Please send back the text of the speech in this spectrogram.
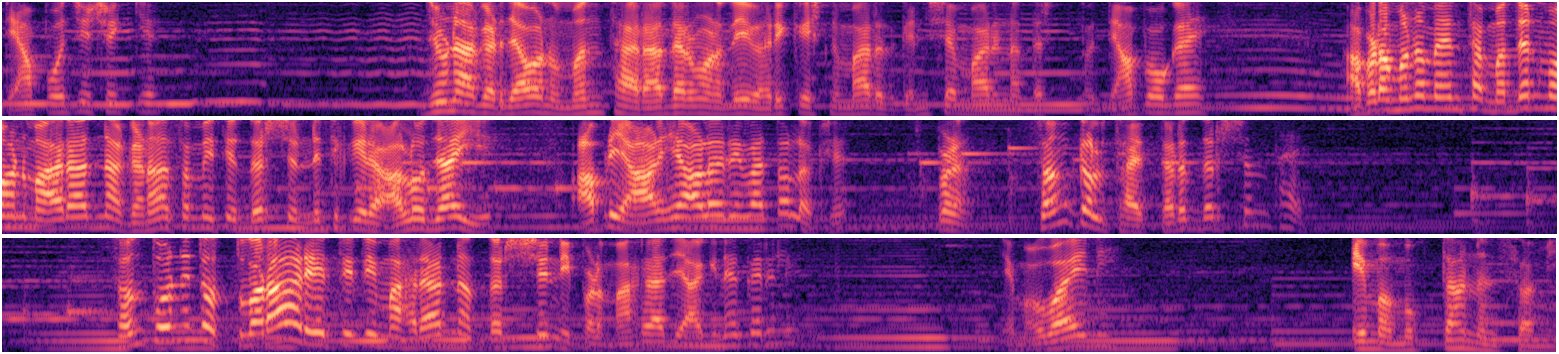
ત્યાં પહોંચી શકીએ. જુનાગઢ જવાનું મન થાય રાધારમણ દેવ હરિકૃષ્ણ મહારાજ ઘનશ્યામ મહારાજના દર્શન તો ત્યાં પોગાય. આપણા મનમાં એમ થાય, મદન મોહન મહારાજના ઘણા સમયથી દર્શન નથી કર્યા. હાલો જઈએ. આપણી આળે આળે વાત અલગ છે. પણ સંકલ્પ થાય, તરત દર્શન થાય. સંતોને તો ત્વરા રહેતી હતી મહારાજના દર્શનની, પણ મહારાજે આજ્ઞા કરેલી એમ અવાય નહીં. એમાં મુક્તાનંદ સ્વામી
